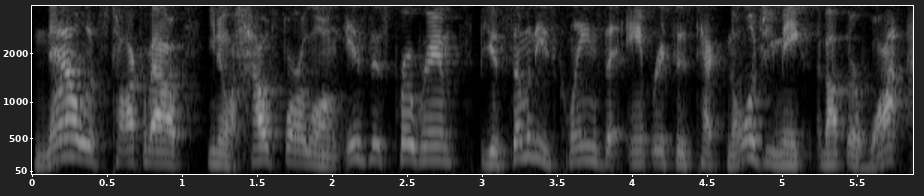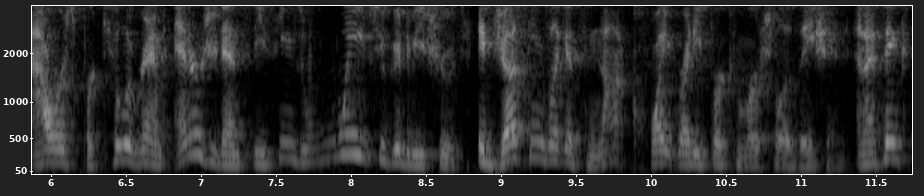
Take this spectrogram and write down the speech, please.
Now let's talk about, you know, how far along is this program? Because some of these claims that Amprius's technology makes about their watt hours per kilogram energy density seems way too good to be true. It just seems like it's not quite ready for commercialization. And I think,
